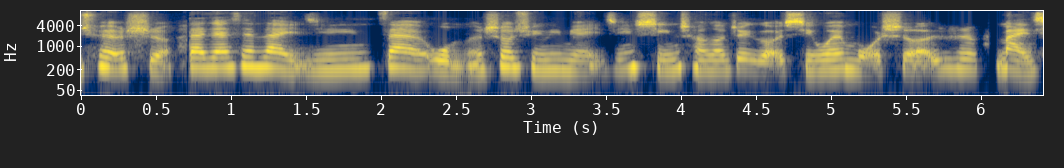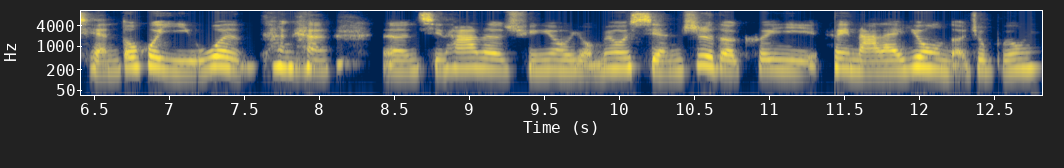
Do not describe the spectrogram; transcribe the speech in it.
确实，大家现在已经在我们社群里面已经形成了这个行为模式了，就是买前都会疑问，看看嗯其他的群友有没有闲置的可以可以拿来用的，就不用。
